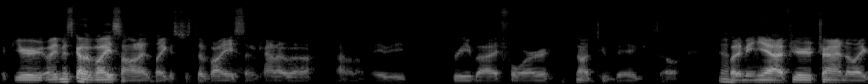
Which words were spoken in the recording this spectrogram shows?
If you're, I mean, it's got a vice on it. Like it's just a vice and kind of a, I don't know, maybe three by four. It's not too big. So, Yeah. but I mean, yeah, if you're trying to like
